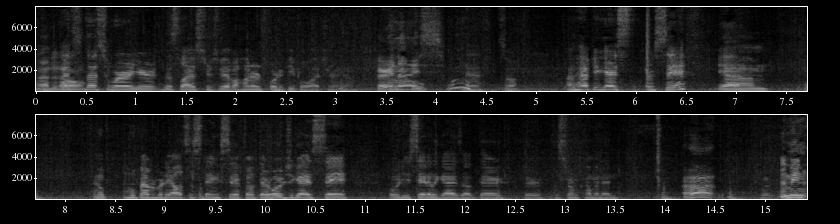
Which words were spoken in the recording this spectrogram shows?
not at That's all. that's where your this live stream. So we have 140 people watching right now. Very Oh, nice. Woo. Yeah. So I'm happy you guys are safe. Yeah. Um, I hope, hope everybody else is staying safe out there. What would you guys say? What would you say to the guys out there? They're, the storm coming in. Uh, I mean,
